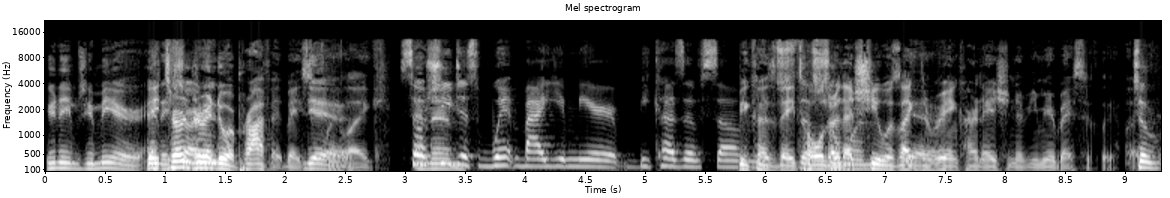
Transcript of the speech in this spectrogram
your name's Ymir. They and turned her into a prophet, basically, Yeah. like So And she then- just went by Ymir because of some because they Still told her that she was like the reincarnation of Ymir, basically. Like, to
